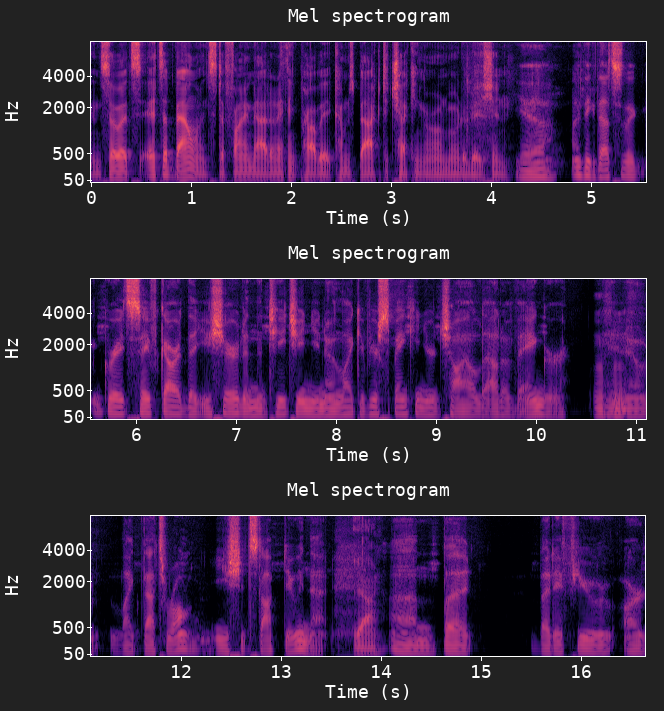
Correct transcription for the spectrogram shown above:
And so it's it's a balance to find that and I think probably it comes back to checking our own motivation. Yeah. I think that's the great safeguard that you shared in the teaching, you know, like if you're spanking your child out of anger, Mm-hmm. You know, like that's wrong. You should stop doing that. Yeah. Um, but but if you are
